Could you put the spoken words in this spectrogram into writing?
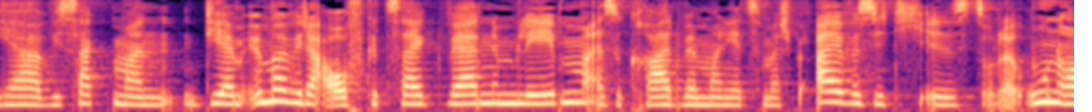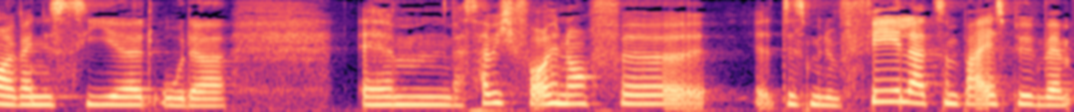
ja, wie sagt man, die einem immer wieder aufgezeigt werden im Leben. Also gerade wenn man jetzt zum Beispiel eifersüchtig ist oder unorganisiert oder ähm, was habe ich vorhin noch für das mit dem Fehler zum Beispiel, wenn,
